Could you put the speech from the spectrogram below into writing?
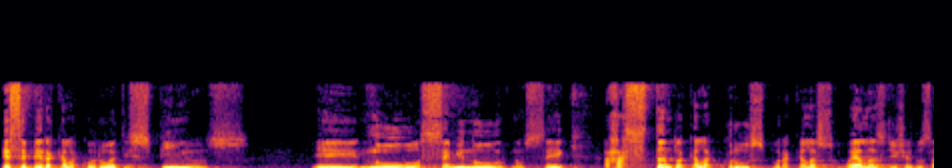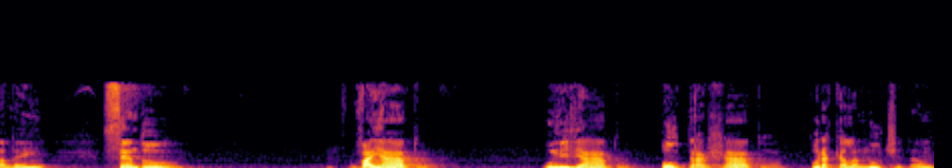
receber aquela coroa de espinhos, e nu ou seminu, não sei, arrastando aquela cruz por aquelas ruelas de Jerusalém, sendo vaiado, humilhado, ultrajado por aquela multidão.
